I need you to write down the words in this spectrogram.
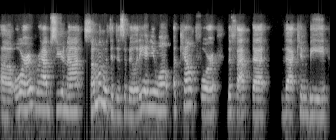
Uh, or perhaps you're not someone with a disability and you won't account for the fact that that can be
